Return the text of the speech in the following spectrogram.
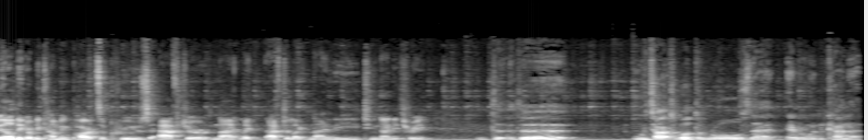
building or becoming parts of crews after ni- like after like 92 93 the, the we talked about the rules that everyone kind of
